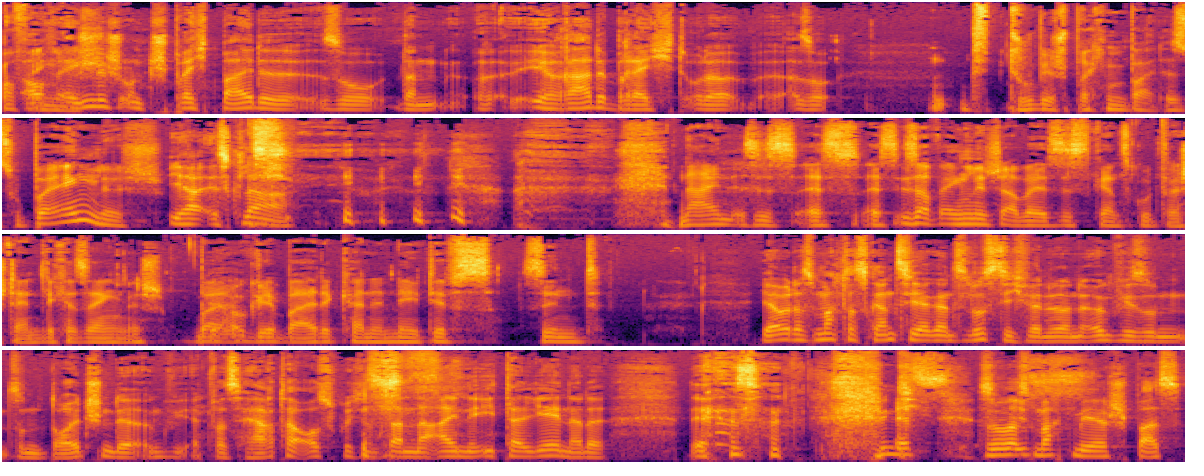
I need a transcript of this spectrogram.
auf, auf Englisch. Englisch. und sprecht beide so dann äh, ihr Radebrecht oder also du wir sprechen beide super Englisch. Ja, ist klar. Nein, es ist es es ist auf Englisch, aber es ist ganz gut verständliches Englisch, weil ja, okay. wir beide keine Natives sind. Ja, aber das macht das Ganze ja ganz lustig, wenn du dann irgendwie so einen, so einen Deutschen, der irgendwie etwas härter ausspricht und dann eine Italiener, der, der ist, es, ich, sowas ist, macht mir Spaß.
